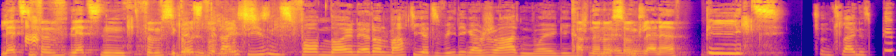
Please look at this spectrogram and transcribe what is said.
letzten fünf, letzten fünf Die Sekunden letzten vom drei Match Seasons vom neuen Addon macht die jetzt weniger Schaden, weil gegen kommt nur noch so ein kleiner Blitz. so ein kleines Bip,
